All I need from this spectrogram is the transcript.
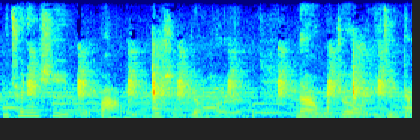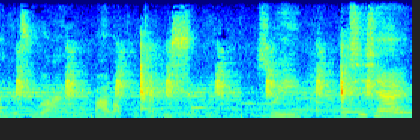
不确定是我爸我或是任何人。那我就已经感觉出来，我爸老婆在不爽了，所以我其实现在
